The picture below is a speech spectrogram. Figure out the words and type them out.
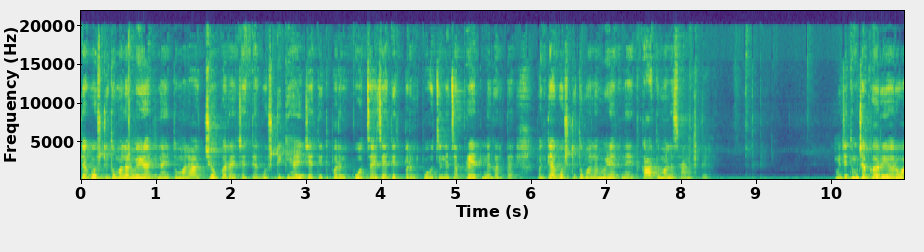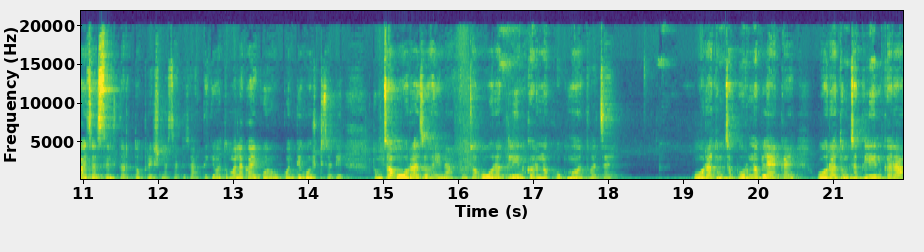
त्या गोष्टी तुम्हाला मिळत नाही. तुम्हाला अचीव करायच्या त्या गोष्टी घ्यायच्या तिथपर्यंत पोचायच्या तिथपर्यंत पोहोचण्याचा प्रयत्न करताय पण त्या गोष्टी तुम्हाला मिळत नाहीत. का तुम्हाला सांगते? म्हणजे तुमच्या करिअर वाईज असेल तर तो प्रश्नासाठी सांगते किंवा तुम्हाला काय को कोणत्या गोष्टीसाठी. तुमचा ओरा जो आहे ना तुमचा ओरा क्लीन करणं खूप महत्त्वाचं आहे. ओरा तुमचा पूर्ण ब्लॅक आहे. ओरा तुमचा क्लीन करा.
